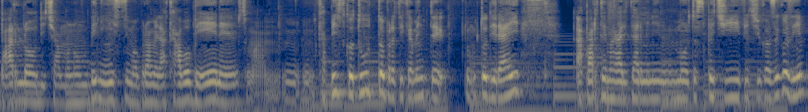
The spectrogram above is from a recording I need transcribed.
parlo diciamo non benissimo però me la cavo bene insomma mm, capisco tutto praticamente tutto direi a parte magari termini molto specifici cose così.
